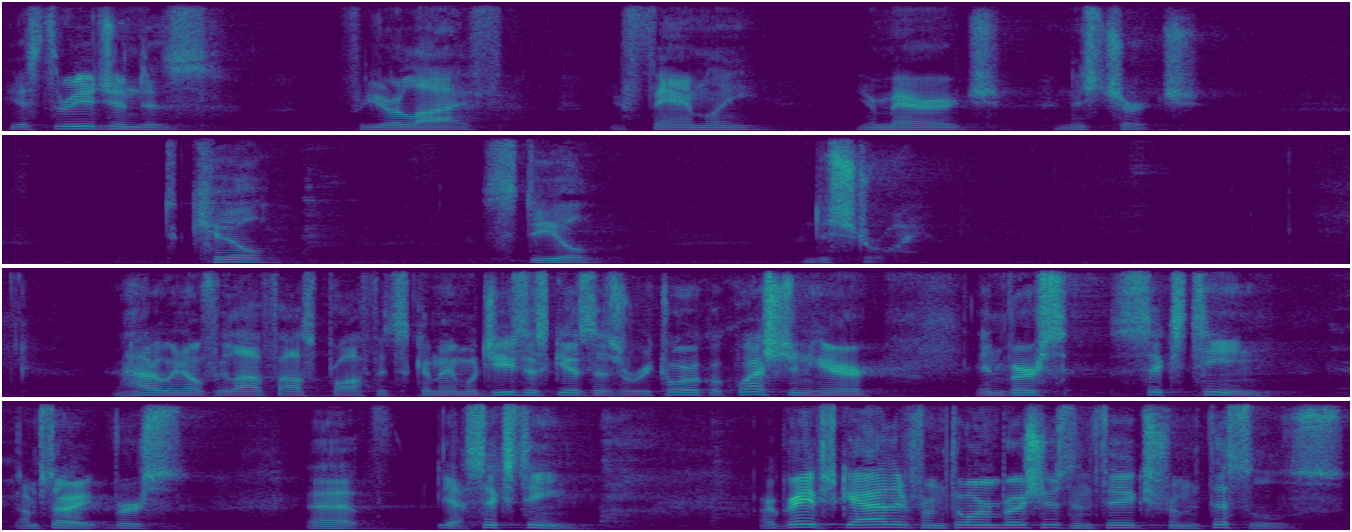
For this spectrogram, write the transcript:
he has three agendas for your life, your family, your marriage, and this church to kill, steal, and destroy. And how do we know if we allow false prophets to come in? Well, Jesus gives us a rhetorical question here in verse 16. I'm sorry, verse, uh, yeah, 16. Are grapes gathered from thorn bushes and figs from thistles?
